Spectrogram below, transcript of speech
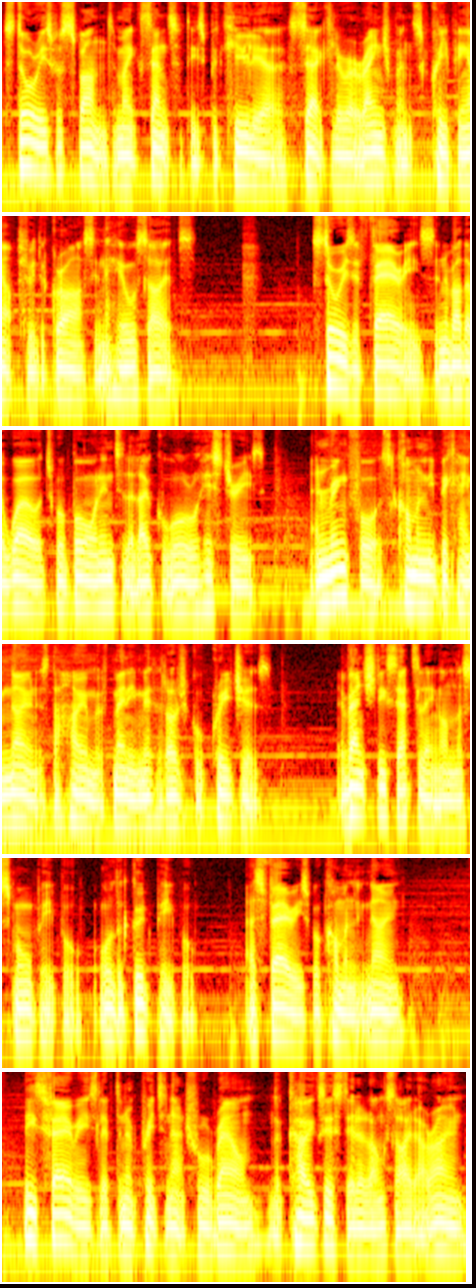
stories were spun to make sense of these peculiar, circular arrangements creeping up through the grass in the hillsides. Stories of fairies and of other worlds were born into the local oral histories, and Ringforts commonly became known as the home of many mythological creatures eventually settling on the small people or the good people, as fairies were commonly known. These fairies lived in a preternatural realm that coexisted alongside our own,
